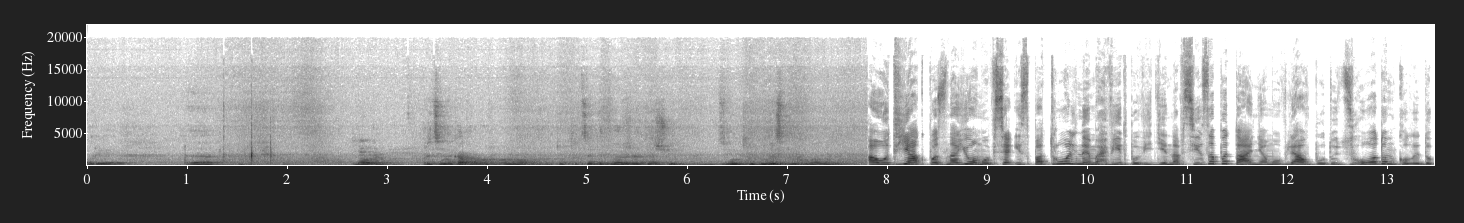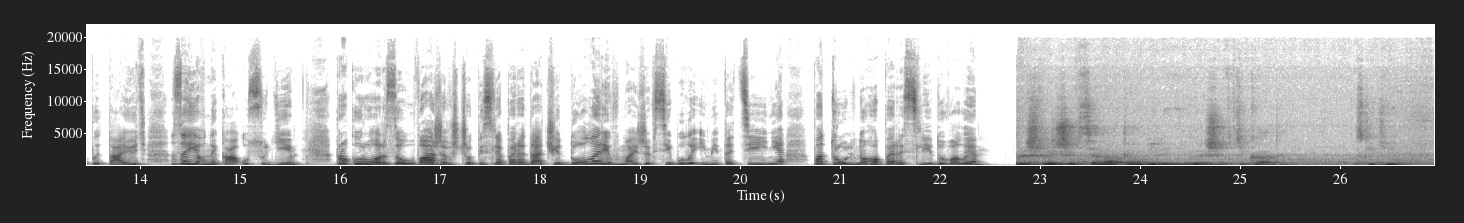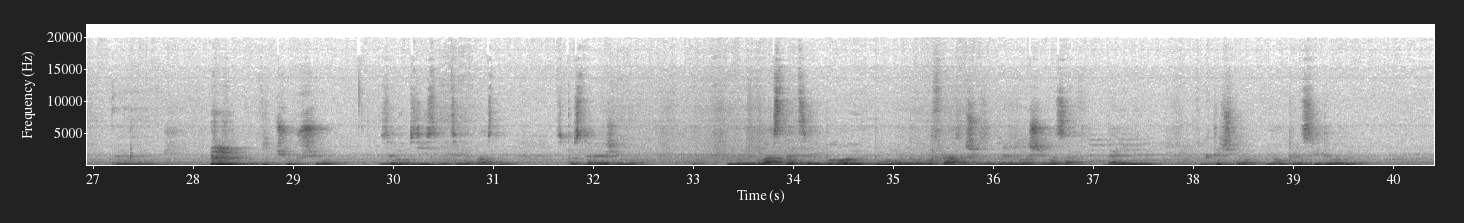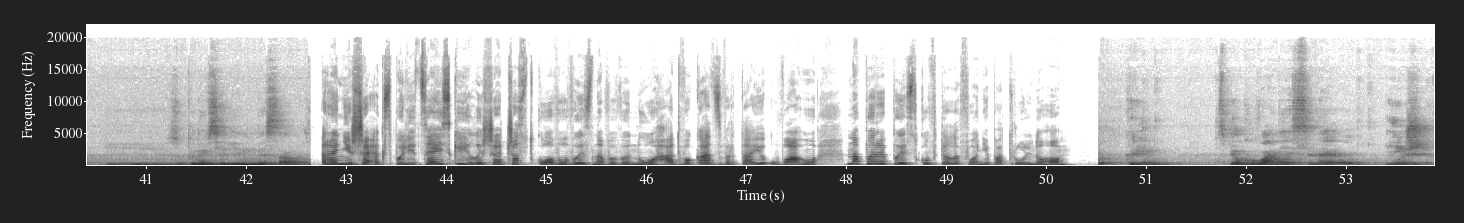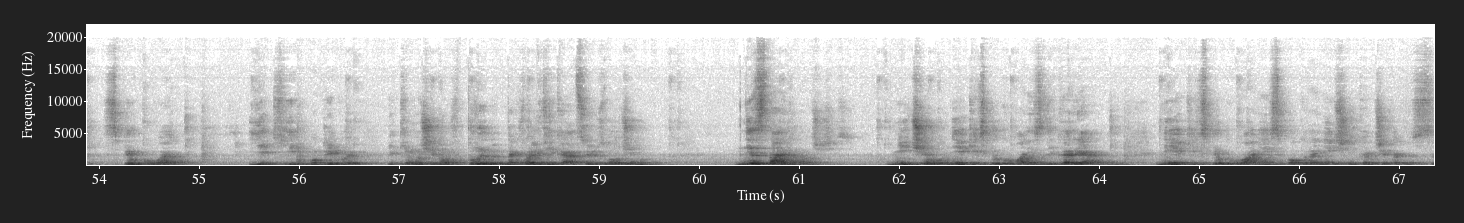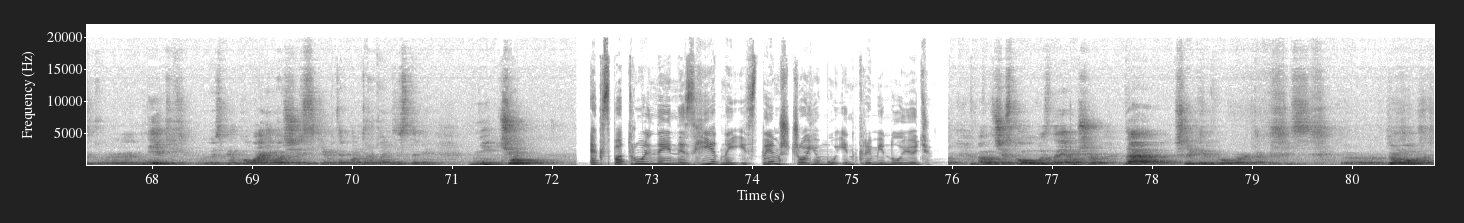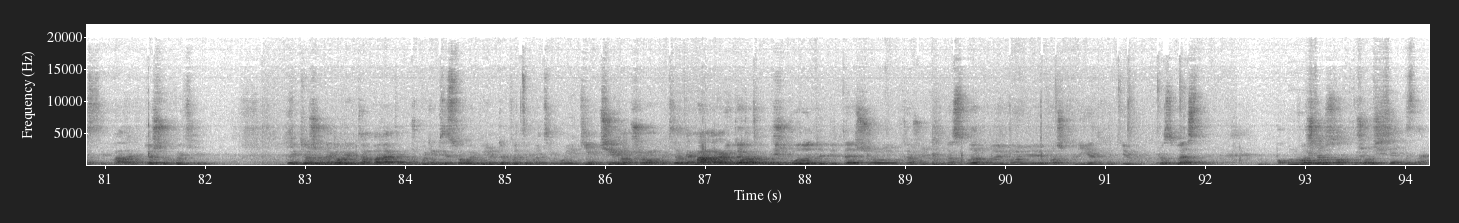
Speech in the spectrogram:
працівника правоохоронного органу. Тобто це підтверджує те, що дзвінки були, спілкування. А от як познайомився із патрульним, відповіді на всі запитання, мовляв, будуть згодом, коли допитають заявника у суді. Прокурор зауважив, що після передачі доларів майже всі були імітаційні, патрульного переслідували. Пришвидшився на автомобілі і вирішив тікати, оскільки е, відчув, що за ним здійснюється негласне спостереження. Ну і власне це і було обумовлена його фраза, що забери гроші назад. Далі він фактично його переслідували, і зупинився він не сам. Раніше експоліцейський лише частково визнав вину. Адвокат звертає увагу на переписку в телефоні патрульного. крім спілкування з Сінегою, інших спілкувань, які могли би якимось чином впливати на кваліфікацію злочину, не знайдено. Нічого, ніяких спілкувань з лікарями, ніяких спілкувань з пограничниками, чи як, е, ніяких спілкувань вообще з якими-то контрабандистами. Нічого. Експатрульний не згідний із тим, що йому інкримінують. Але частково визнаємо, що да, йшли переговори там якісь е, домовленості, мало хто що хотів. Той теж не говорив там багато, ми ж будемо з'ясовувати, будемо допитувати його, яким чином, що хотів, там мама Ви рахувала. гроші. було тобі те, що кажуть на сленговій мові ваш клієнт хотів розвести? Може, не похоже, я не знаю.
